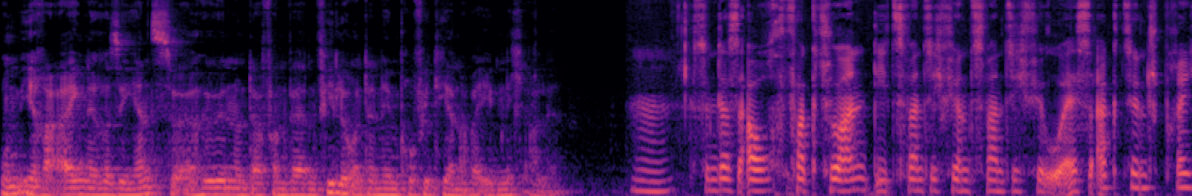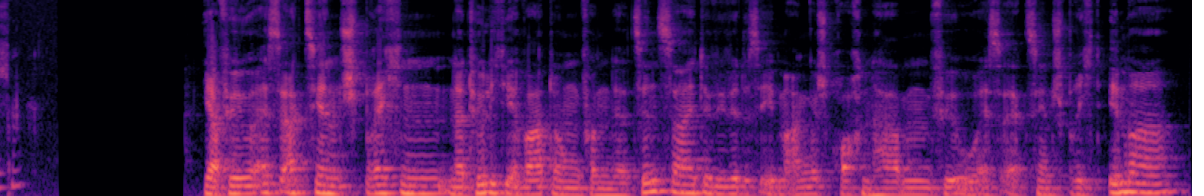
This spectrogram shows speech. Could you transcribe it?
um ihre eigene Resilienz zu erhöhen. Und davon werden viele Unternehmen profitieren, aber eben nicht alle. Hm. Sind das auch Faktoren, die 2024 für US-Aktien sprechen? Ja, für US-Aktien sprechen natürlich die Erwartungen von der Zinsseite, wie wir das eben angesprochen haben. Für US-Aktien spricht immer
